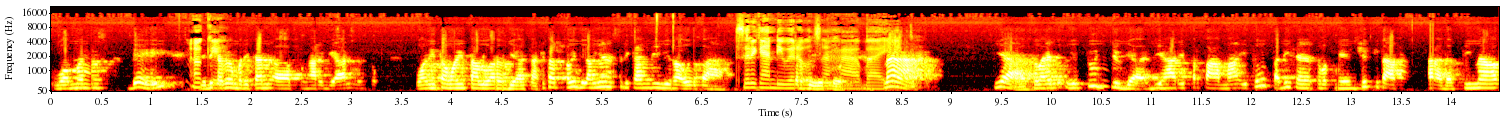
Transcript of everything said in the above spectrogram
Women's Day, okay. jadi kami memberikan uh, penghargaan untuk wanita-wanita luar biasa. Kita kami bilangnya Sri Kandi Wirausaha. Sri Kandi Wirausaha, baik. Nah, ya selain itu juga di hari pertama itu tadi saya sempat mention kita akan ada final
